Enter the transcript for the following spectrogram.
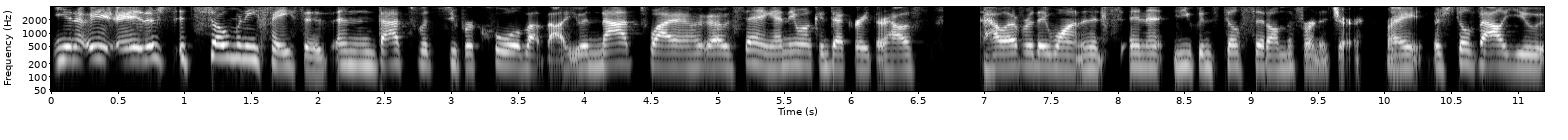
you know it, it, there's it's so many faces and that's what's super cool about value and that's why like i was saying anyone can decorate their house however they want and it's and it you can still sit on the furniture right there's still value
